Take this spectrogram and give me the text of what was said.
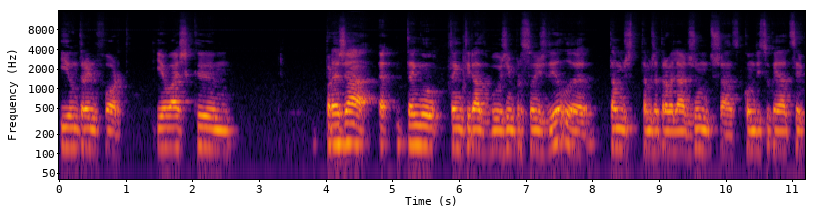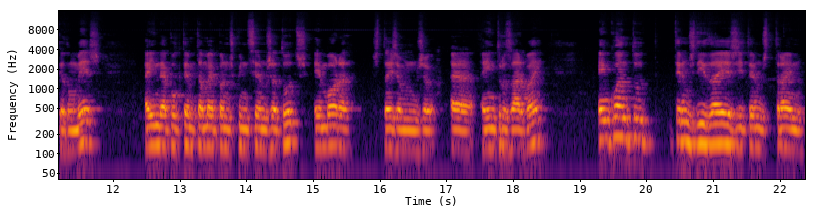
e um treino forte. Eu acho que para já eh, tenho, tenho tirado boas impressões dele. Eh, estamos, estamos a trabalhar juntos, já, como disse o Caiado, cerca de um mês. Ainda é pouco tempo também para nos conhecermos a todos, embora estejamos a, a, a entrosar bem. Enquanto termos de ideias e termos de treino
